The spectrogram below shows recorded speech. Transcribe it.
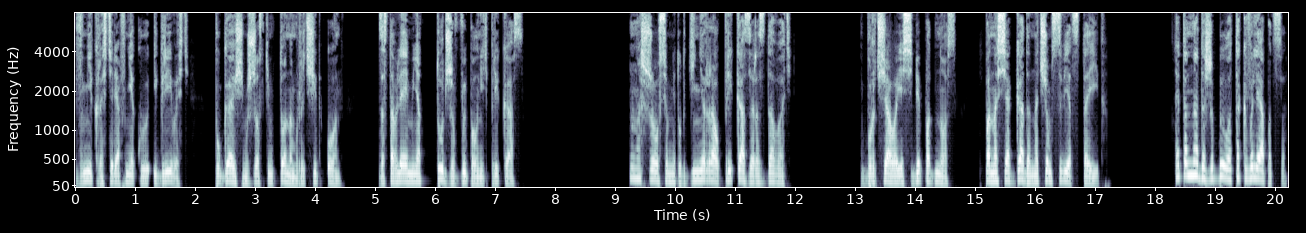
Вмиг растеряв некую игривость, пугающим жестким тоном рычит он, заставляя меня тут же выполнить приказ. Нашелся мне тут генерал приказы раздавать. Бурчала я себе под нос, понося гада, на чем свет стоит. Это надо же было так вляпаться.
